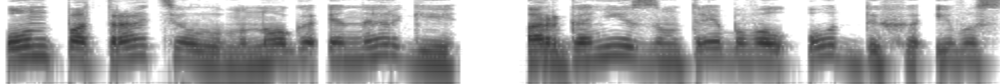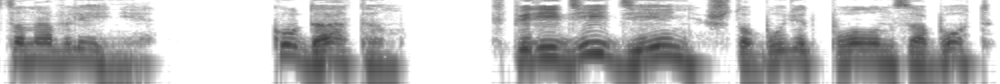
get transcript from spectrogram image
Он потратил много энергии, организм требовал отдыха и восстановления. Куда там? Впереди день, что будет полон забот.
